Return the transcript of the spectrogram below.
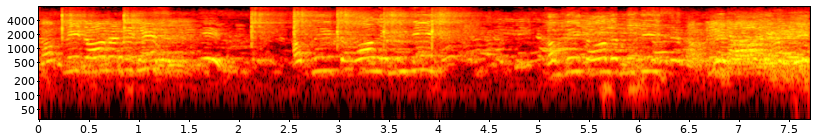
Complete all amenities. Complete all amenities. Complete all amenities.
